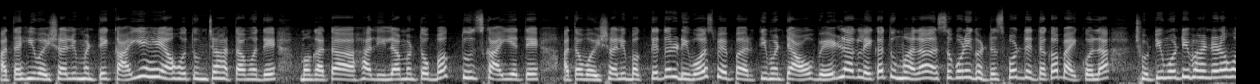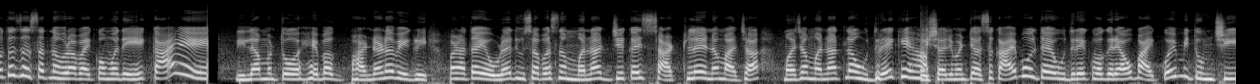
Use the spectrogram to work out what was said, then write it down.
आता ही वैशाली म्हणते काय आहे हे अहो तुमच्या हातामध्ये? मग आता हा लीला म्हणतो बघ तूच काय येते. आता वैशाली बघते तर डिवोर्स पेपर. ती म्हणते अहो वेळ लागले का तुम्हाला? असं कोणी घटस्फोट देतं का बायकोला? छोटी मोठी भांडणं होतच असतात नवरा बायकोमध्ये. हे काय आहे? लीला म्हणतो हे बघ भांडणं वेगळी पण आता एवढ्या दिवसापासून मनात जे काही साठलं आहे ना माझ्या माझ्या मनातला उद्रेक आहे वैशाली म्हणते असं काय बोलताय उद्रेक वगैरे? अहो बायको आहे मी तुमची.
